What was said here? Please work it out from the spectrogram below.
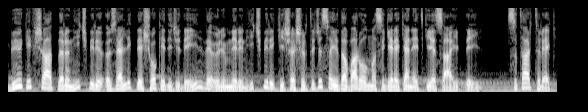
Büyük ifşaatların hiçbiri özellikle şok edici değil ve ölümlerin hiçbiri ki şaşırtıcı sayıda var olması gereken etkiye sahip değil. Star Trek,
